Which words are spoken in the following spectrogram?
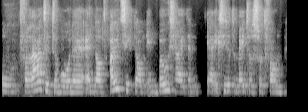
om verlaten te worden. En dat uitzicht dan in boosheid. En ja, ik zie dat een beetje als een soort van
